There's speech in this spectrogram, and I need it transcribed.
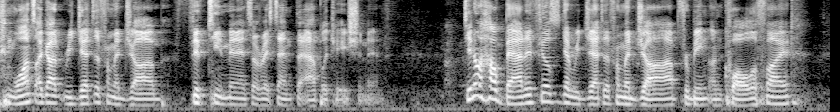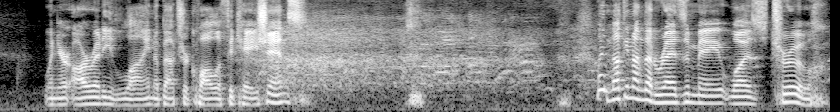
And once I got rejected from a job 15 minutes after I sent the application in. Do you know how bad it feels to get rejected from a job for being unqualified? When you're already lying about your qualifications? like, nothing on that resume was true.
